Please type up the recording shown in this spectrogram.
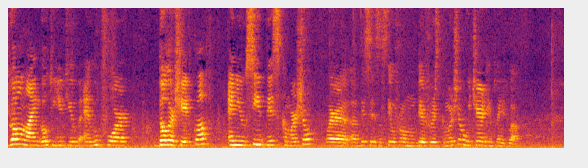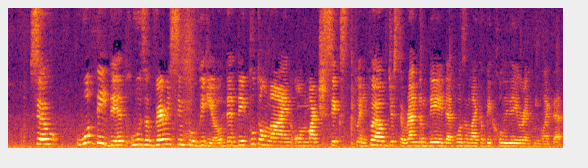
go online, go to YouTube, and look for Dollar Shave Club, and you see this commercial where uh, this is still from their first commercial, which aired in 2012. So what they did was a very simple video that they put online on March 6, 2012, just a random day that wasn't like a big holiday or anything like that.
